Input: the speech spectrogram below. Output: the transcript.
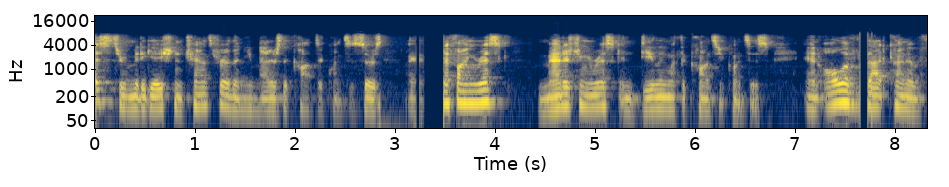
risk through mitigation and transfer, then you manage the consequences. So identifying risk, managing risk, and dealing with the consequences. And all of that kind of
